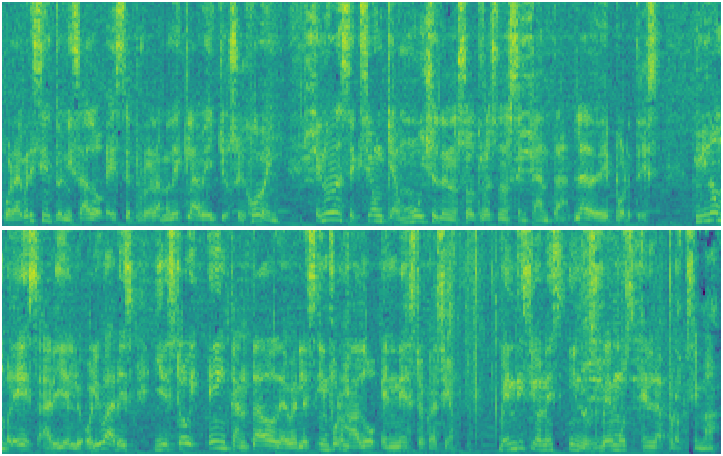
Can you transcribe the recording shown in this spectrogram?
por haber sintonizado este programa de clave Yo Soy Joven, en una sección que a muchos de nosotros nos encanta, la de deportes. Mi nombre es Ariel Olivares y estoy encantado de haberles informado en esta ocasión. Bendiciones y nos vemos en la próxima.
